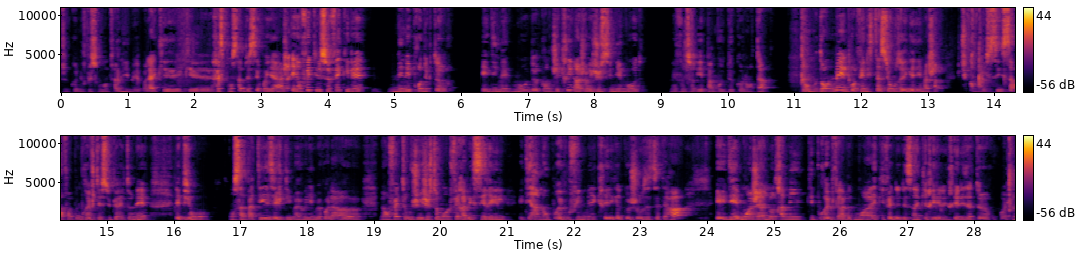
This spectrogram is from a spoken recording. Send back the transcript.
Je ne connais plus son nom de famille, mais voilà, qui est, qui est responsable de ces voyages. Et en fait, il se fait qu'il est mini producteur. Et il dit, mais Maud, quand j'écris, hein, juste signé Maud, mais vous ne seriez pas Maud de Colanta dans, dans le mail, quoi. Félicitations, vous avez gagné machin. Je dis, comment c'est ça? Enfin, bon, bref, j'étais super étonnée. Et puis, on, on sympathise et je dis, bah oui, mais voilà, euh, mais en fait, je vais justement le faire avec Cyril. Il dit, ah, mais on pourrait vous filmer, créer quelque chose, etc. Et il dit, et moi, j'ai un autre ami qui pourrait le faire avec moi et qui fait des dessins, qui est réalisateur ou quoi, je,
